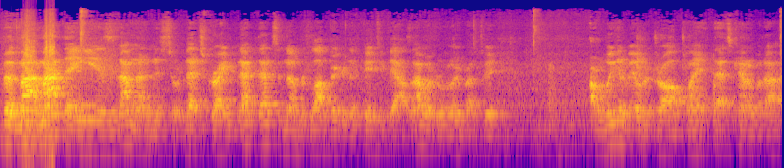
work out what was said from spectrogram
But my, my thing is, is I'm not necessarily, that's great, that, that's a number a lot bigger than fifty thousand, I wasn't really about fifty. Are we gonna be able to draw a plant, that's kind of what I,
